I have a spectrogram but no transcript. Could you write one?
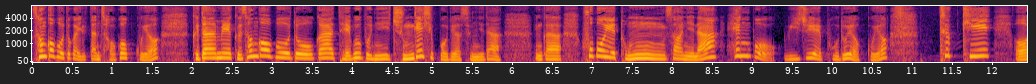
선거 보도가 일단 적었고요. 그 다음에 그 선거 보도가 대부분이 중계식 보도였습니다. 그러니까 후보의 동선이나 행보 위주의 보도였고요. 특히 어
